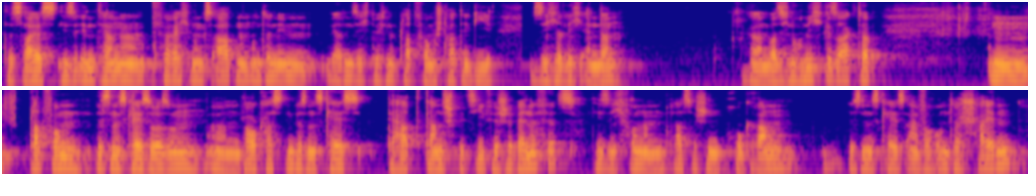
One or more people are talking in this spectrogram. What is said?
Das heißt, diese interne Verrechnungsarten im Unternehmen werden sich durch eine Plattformstrategie sicherlich ändern. Ähm, was ich noch nicht gesagt habe, ein Plattform-Business Case oder so ein ähm, Baukasten-Business Case, der hat ganz spezifische Benefits, die sich von einem klassischen Programm Business Case einfach unterscheiden.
